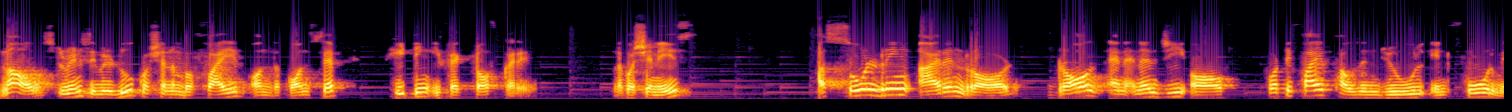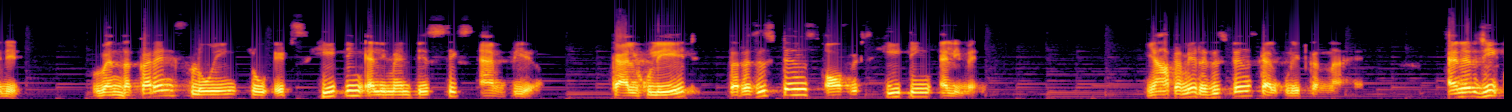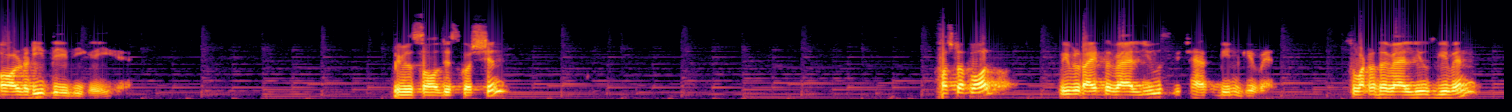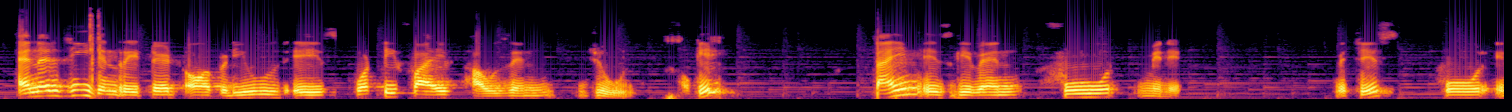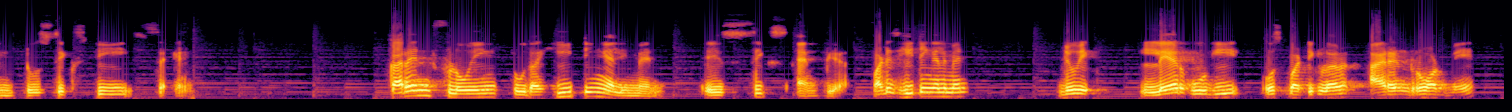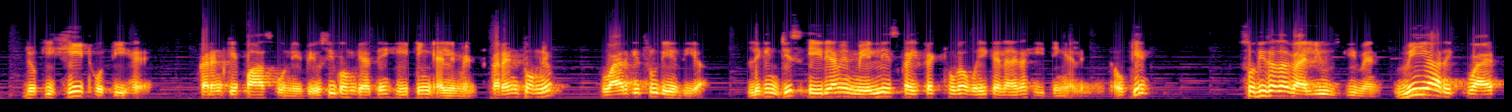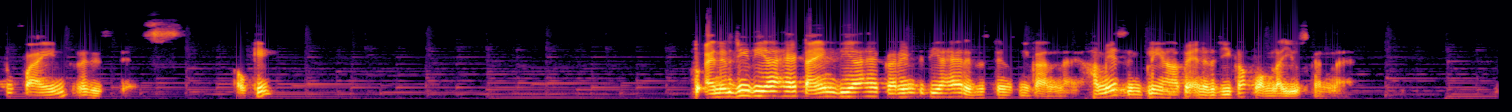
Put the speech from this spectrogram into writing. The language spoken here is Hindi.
Now students will do question number five on the concept heating effect of current the question is a soldering iron rod draws an energy of 45,000 joule in four minute when the current flowing through its heating element is six ampere calculate the resistance of its heating element यहाँ पे हमें रेजिस्टेंस कैलकुलेट करना है। एनर्जी ऑलरेडी दे दी गई है। We will solve this question first of all we will write the values which has been given so what are the values given energy generated और produced is 45,000 joule okay time is given 4 minute which is 4 into 60 second. Current flowing through the heating element is 6 ampere. What is heating element? जो एक लेयर होगी उस पर्टिकुलर आयरन रॉड में जो कि हीट होती है करंट के पास होने पे, उसी को हम कहते हैं हीटिंग एलिमेंट करंट तो हमने वायर के थ्रू दे दिया, लेकिन जिस एरिया में मेनली इसका इफ़ेक्ट होगा, वही कहलाएगा heating element okay So, these are the values given. We are required to find resistance. Okay. तो एनर्जी दिया है टाइम दिया है करंट दिया है रेजिस्टेंस निकालना है हमें सिंपली यहाँ पे एनर्जी का फॉर्मूला यूज़ करना है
